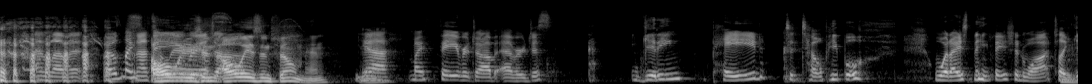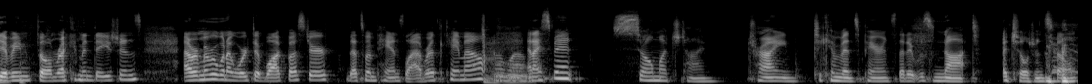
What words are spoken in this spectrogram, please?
I love it. that was my That's favorite Always in job. always in film, man. Yeah. my favorite job ever. Just getting paid to tell people what I think they should watch, like mm-hmm. giving film recommendations. I remember when I worked at Blockbuster, that's when Pan's Labyrinth came out. Oh, wow. And I spent so much time trying to convince parents that it was not a children's film.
